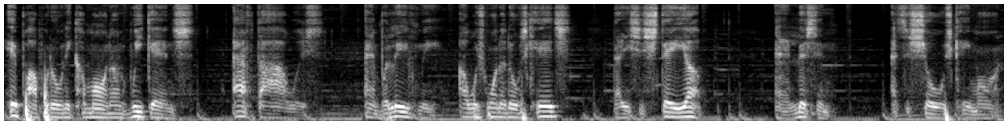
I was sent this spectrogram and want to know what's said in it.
hip hop would only come on on weekends, after hours. And believe me, I was one of those kids that used to stay up and listen as the shows came on.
